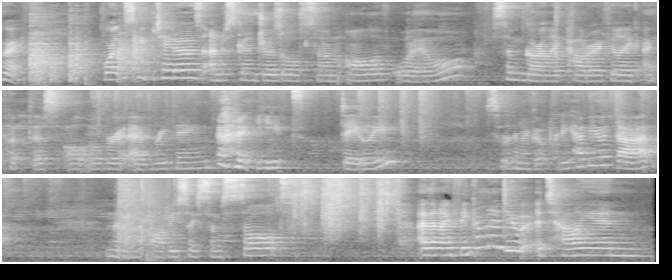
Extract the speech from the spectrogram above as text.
Okay for the sweet potatoes i'm just gonna drizzle some olive oil some garlic powder. I feel like i put this all over everything i eat daily. So we're gonna go pretty heavy with that. And then obviously some salt. And then I think I'm gonna do Italian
